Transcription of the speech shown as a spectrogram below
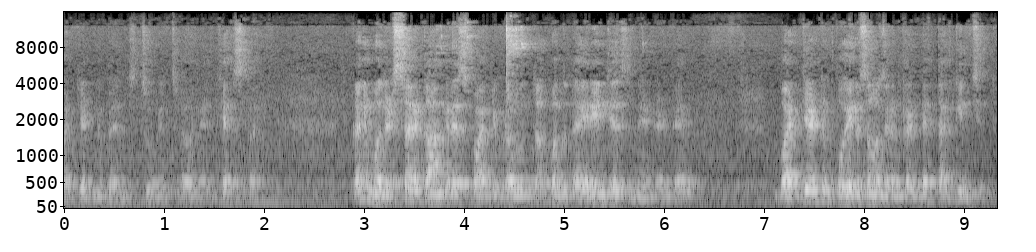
బడ్జెట్ని పెంచి చూపించడం అనేది చేస్తారు. కానీ మొదటిసారి కాంగ్రెస్ పార్టీ ప్రభుత్వం కొంత ధైర్యం చేసింది ఏంటంటే బడ్జెట్ పోయిన సంవత్సరం కంటే తగ్గించింది.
